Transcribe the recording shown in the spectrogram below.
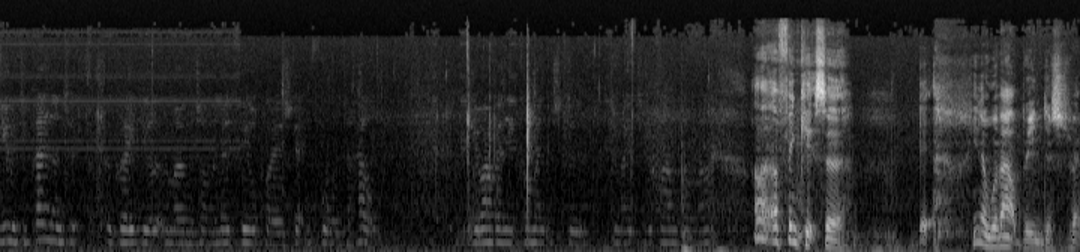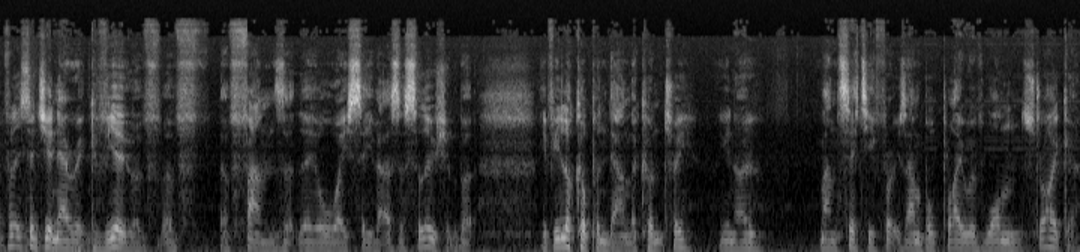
you're dependent a great deal at the moment on the midfield players getting forward to help. Do you have any comments to, to make to the fans on that? I, I think it's a, it, you know, without being disrespectful, it's a generic view of, of of fans that they always see that as a solution. But if you look up and down the country, you know, Man City, for example, play with one striker.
